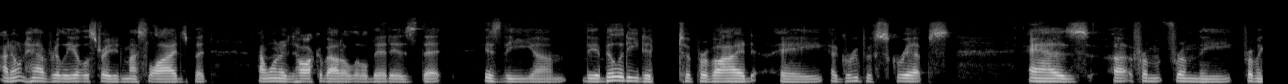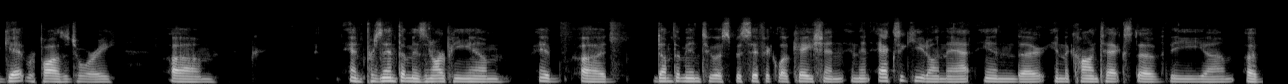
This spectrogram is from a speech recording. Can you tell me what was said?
I don't have really illustrated in my slides, but I wanted to talk about a little bit is that is the um, the ability to to provide a a group of scripts as uh, from from the from a Git repository um, and present them as an RPM uh, dump them into a specific location, and then execute on that in the in the context of the um, of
